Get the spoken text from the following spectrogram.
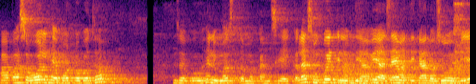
આ પાછો હોલ છે મોટો બધો. જો બહુ છે ને મસ્ત મકાન છે. કલાસ હું કોઈ દી નથી આવી. આજે એમાંથી ચાલો જોઈએ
